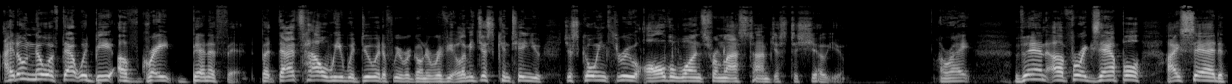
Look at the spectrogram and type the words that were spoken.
I don't know if that would be of great benefit, but that's how we would do it if we were going to review. Let me just continue, just going through all the ones from last time just to show you. All right. Then, uh, for example, I said,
